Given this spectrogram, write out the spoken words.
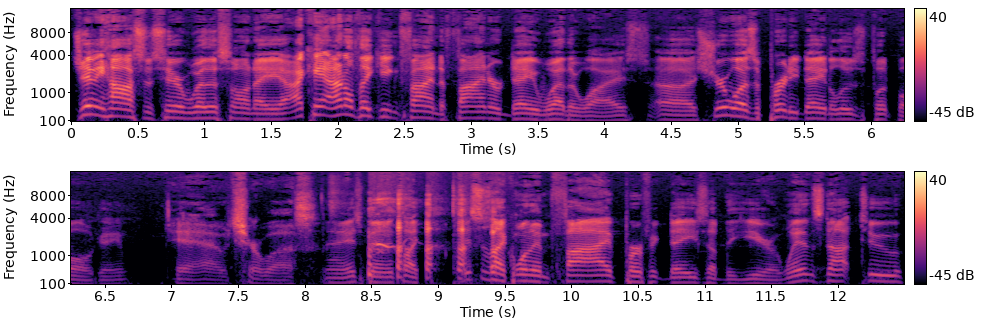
Jimmy Haas is here with us on a. I can't. I don't think you can find a finer day weather-wise. Uh, sure was a pretty day to lose a football game. Yeah, it sure was. Yeah, it's been. It's like this is like one of them five perfect days of the year. Wind's not too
